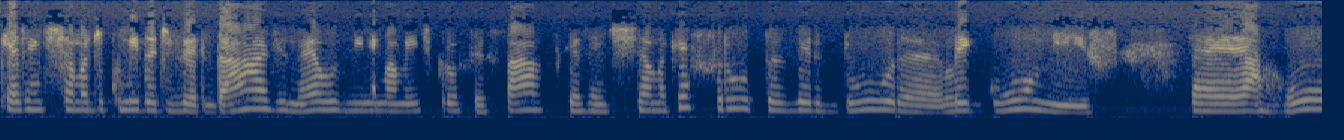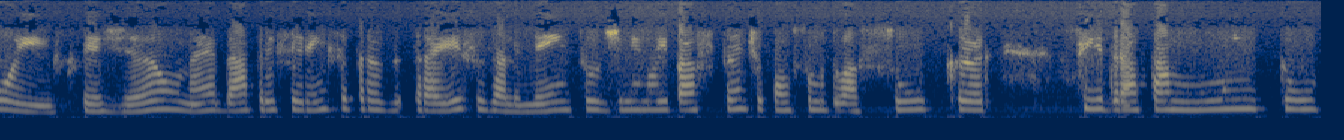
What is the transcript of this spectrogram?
que a gente chama de comida de verdade, né? Os minimamente processados, que a gente chama, que é frutas, verdura, legumes, é, arroz, feijão, né? Dar preferência para esses alimentos, diminuir bastante o consumo do açúcar, se hidratar muito,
